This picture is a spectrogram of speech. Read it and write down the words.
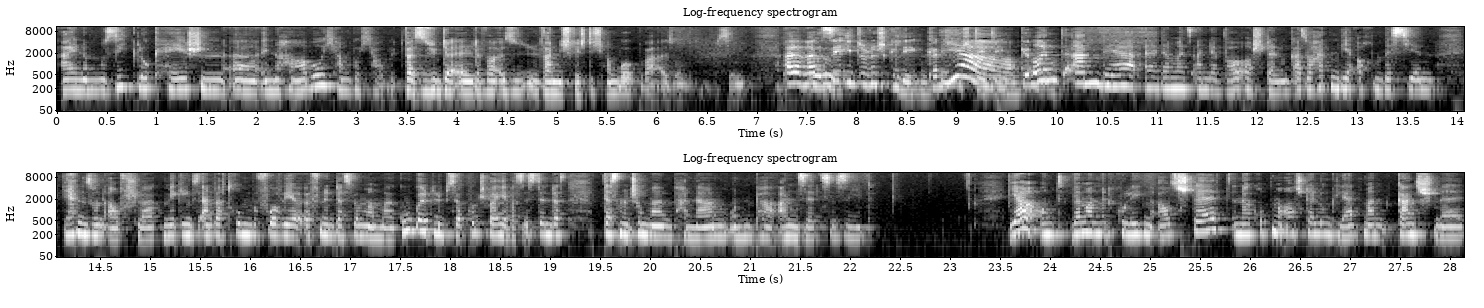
eine Musiklocation äh, in Harburg. Hamburg, war Süderelde, war, war nicht richtig Hamburg, war also ein bisschen. Aber, war aber sehr idyllisch gelegen, kann ich ja, bestätigen. Genau. Und an der, äh, damals an der Bauausstellung, also hatten wir auch ein bisschen, wir hatten so einen Aufschlag. Mir ging es einfach darum, bevor wir eröffnen, dass wenn man mal googelt, Lübser Kunstspeicher, was ist denn das, dass man schon mal ein paar Namen und ein paar Ansätze sieht. Ja, und wenn man mit Kollegen ausstellt, in einer Gruppenausstellung lernt man ganz schnell,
